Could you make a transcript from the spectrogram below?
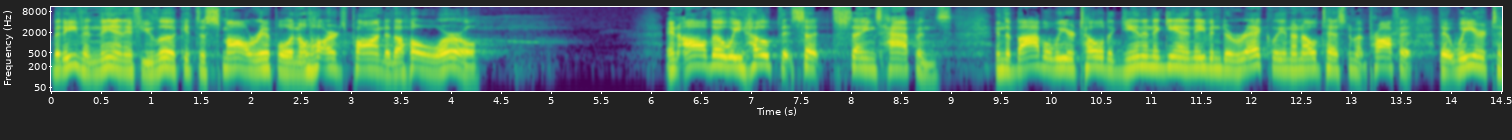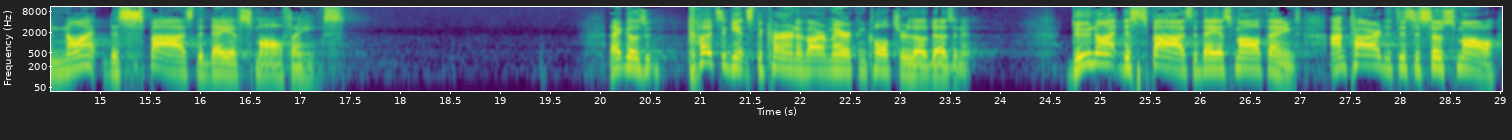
But even then, if you look, it's a small ripple in a large pond of the whole world. And although we hope that such things happens, in the Bible we are told again and again, and even directly in an Old Testament prophet, that we are to not despise the day of small things. That goes, cuts against the current of our American culture though, doesn't it? Do not despise the day of small things. I'm tired that this is so small.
